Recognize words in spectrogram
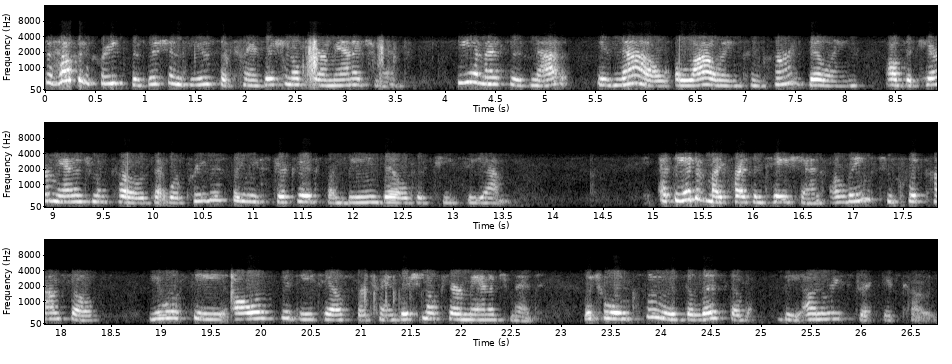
To help increase physicians' use of transitional care management, CMS is, not, is now allowing concurrent billing of the care management codes that were previously restricted from being billed with PCM. At the end of my presentation, a link to Quick Consult, you will see all of the details for transitional care management, which will include the list of the unrestricted codes.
